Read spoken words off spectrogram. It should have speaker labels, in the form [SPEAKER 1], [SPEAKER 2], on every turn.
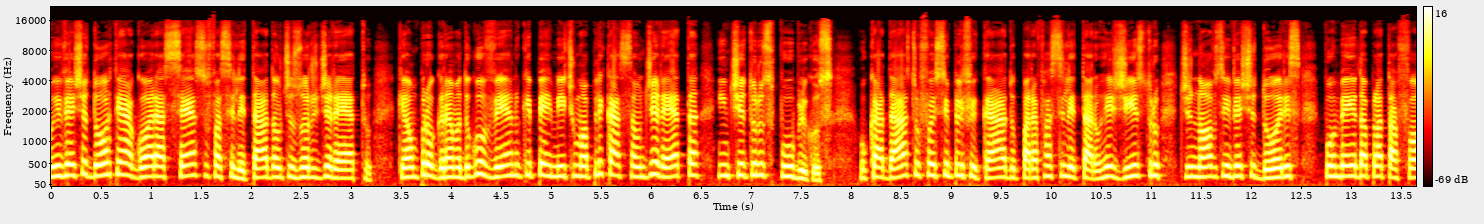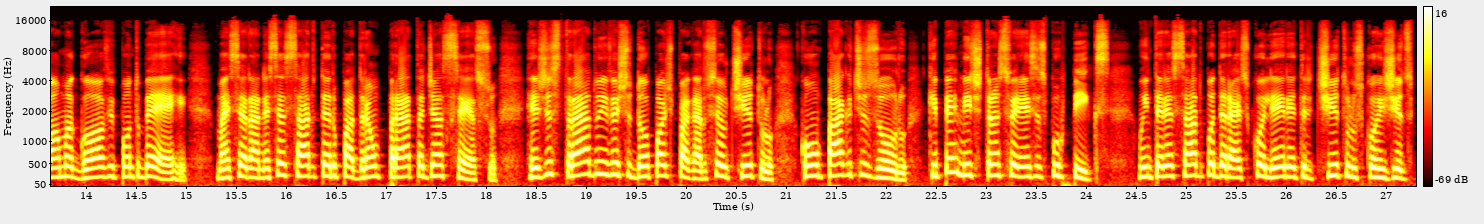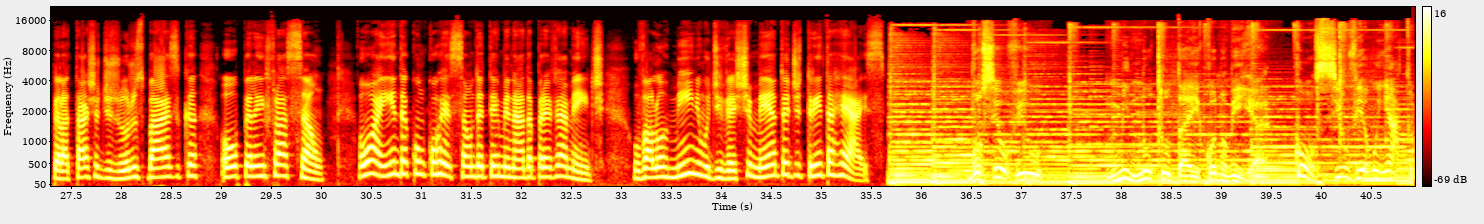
[SPEAKER 1] O investidor tem agora acesso facilitado ao Tesouro Direto, que é um programa do governo que permite uma aplicação direta em títulos públicos. O cadastro foi simplificado para facilitar o registro de novos investidores por meio da plataforma gov.br, mas será necessário ter o padrão prata de acesso. Registrado, o investidor pode pagar o seu título com o Pague Tesouro, que permite transferências por Pix. O interessado poderá escolher entre títulos corrigidos pela taxa de juros básica ou pela inflação ou ainda com correção determinada previamente. O valor mínimo de investimento é de 30 reais.
[SPEAKER 2] Você ouviu Minuto da Economia, com Silvia Munhato.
